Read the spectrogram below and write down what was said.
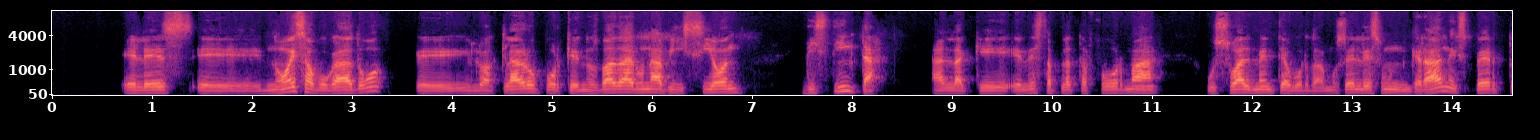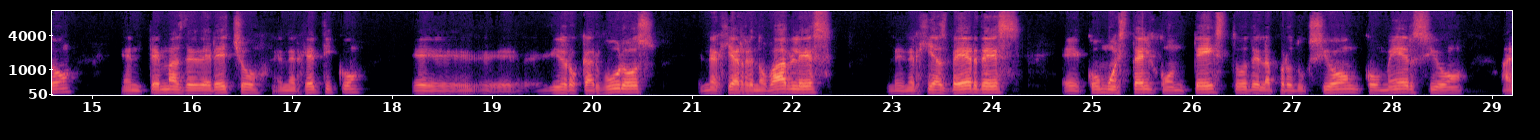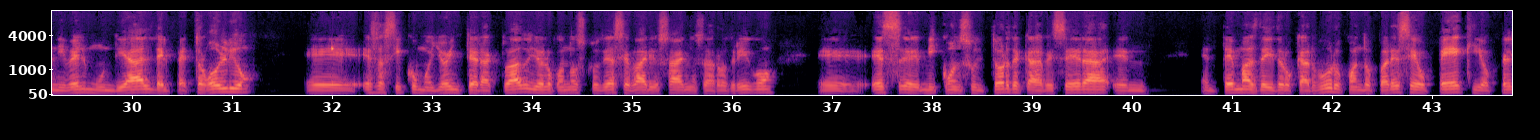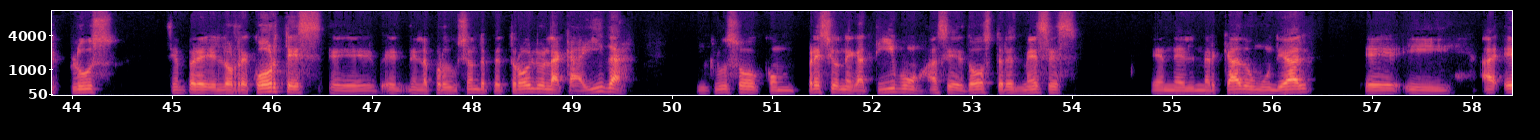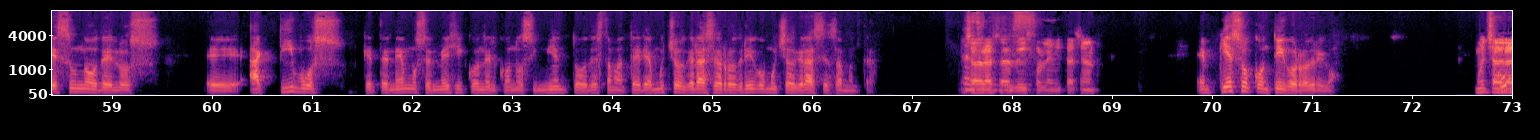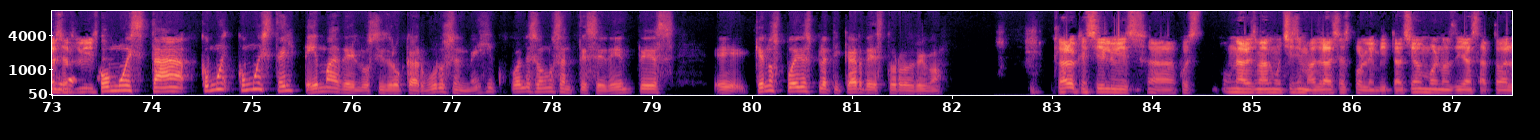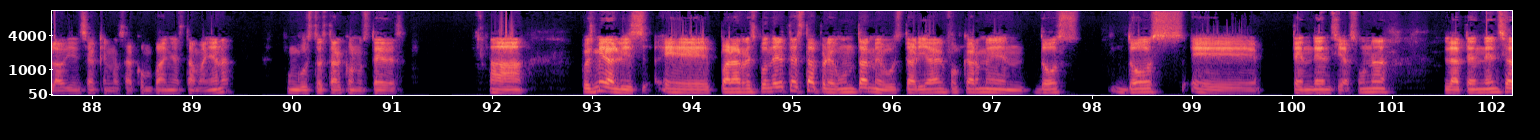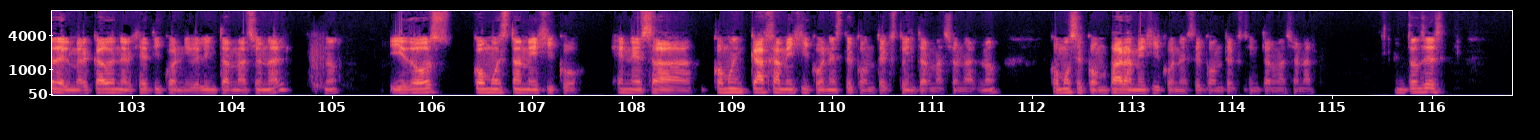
Él es, eh, no es abogado, y lo aclaro porque nos va a dar una visión distinta a la que en esta plataforma usualmente abordamos. Él es un gran experto en temas de derecho energético, eh, eh, hidrocarburos, energías renovables, energías verdes, eh, cómo está el contexto de la producción, comercio a nivel mundial del petróleo. es así como yo he interactuado, yo lo conozco de hace varios años a Rodrigo, es mi consultor de cabecera en en temas de hidrocarburo, cuando aparece OPEC y OPEC Plus, siempre los recortes eh, en, la producción de petróleo, la caída, incluso con precio negativo hace dos, tres meses en el mercado mundial, eh, y ah, es uno de los eh, activos que tenemos en México en el conocimiento de esta materia. Muchas gracias, Rodrigo. Muchas gracias, Samantha. Muchas gracias, Luis, por la invitación. Empiezo contigo, Rodrigo. Muchas gracias, Luis. ¿Cómo está, cómo, cómo está el tema de los hidrocarburos en México? ¿Cuáles son los antecedentes? Eh, ¿Qué nos puedes platicar de esto, Rodrigo? Claro que sí, Luis. Ah, pues una vez más, muchísimas gracias por la invitación. Buenos días a toda la audiencia que nos acompaña esta mañana. Un gusto estar con ustedes. Ah, pues mira, Luis, eh, para responderte a esta pregunta me gustaría enfocarme en dos, dos eh, tendencias. Una, la tendencia del mercado energético a nivel internacional, ¿no? Y dos, cómo está México en esa, cómo encaja México en este contexto internacional, ¿no? Cómo se compara México en este contexto internacional. Entonces,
